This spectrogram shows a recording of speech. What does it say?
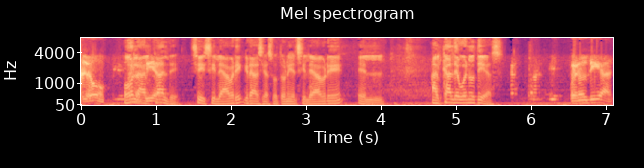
Aló. Hola, días. alcalde. Sí, si le abre, gracias, Otoniel, si le abre el... Alcalde, buenos días. Buenos días.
